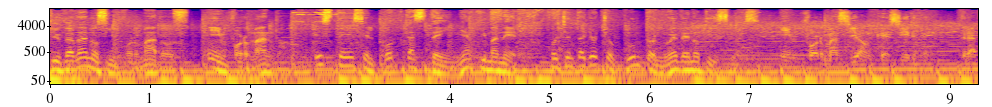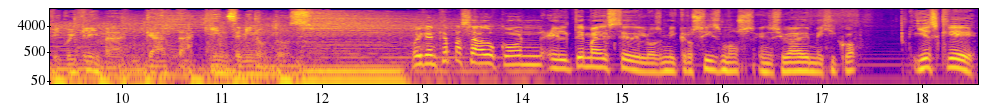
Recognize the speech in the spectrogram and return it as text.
Ciudadanos Informados, informando. Este es el podcast de Iñaki Manero, 88.9 Noticias. Información que sirve. Tráfico y clima cada 15 minutos. Oigan, ¿qué ha pasado con el tema este de los microsismos en Ciudad de México? Y es que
